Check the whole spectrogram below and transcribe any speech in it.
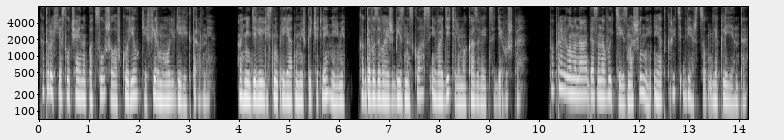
которых я случайно подслушала в курилке фирмы Ольги Викторовны. Они делились неприятными впечатлениями, когда вызываешь бизнес-класс, и водителем оказывается девушка. По правилам она обязана выйти из машины и открыть дверцу для клиента.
